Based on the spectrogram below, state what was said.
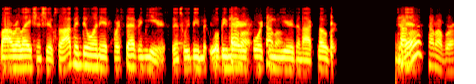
my relationship. So I've been doing it for seven years since we be we'll be Time married out, time 14 out. years in October. Time yeah, out, time out, bro.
